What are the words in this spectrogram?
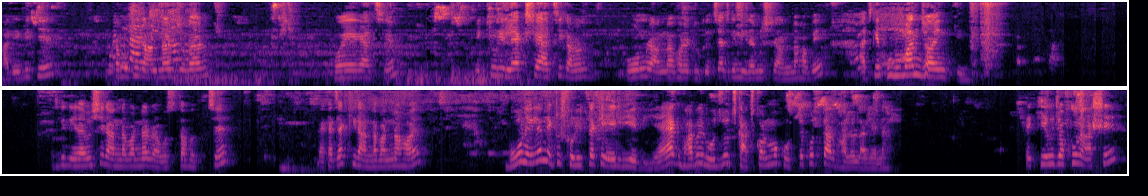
আর এদিকে মোটামুটি রান্নার জোগাড় হয়ে গেছে। একটু রিল্যাক্সে আছি কারণ বোন রান্নাঘরে ঢুকেছে, আজকে নিরামিষ রান্না হবে। আজকে হনুমান জয়ন্তী। আজকে নিরামিষই রান্নাবান্নার ব্যবস্থা হচ্ছে। দেখা যাক কি রান্নাবান্না হয়। বোন এলেন একটু শরীরটাকে এলিয়ে দিয়ে। একভাবে রোজ রোজ কাজকর্ম করতে করতে আর ভালো লাগে না। তাই কেউ যখন আসে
